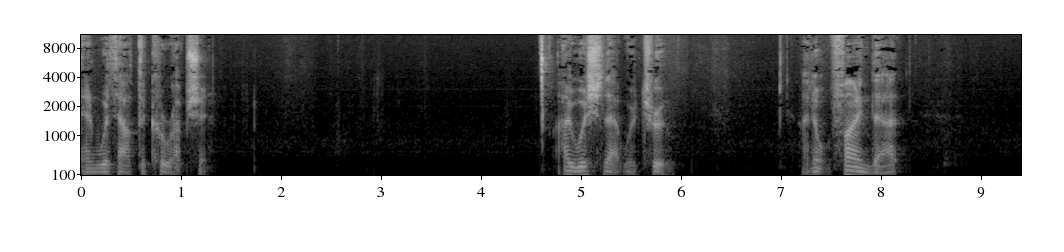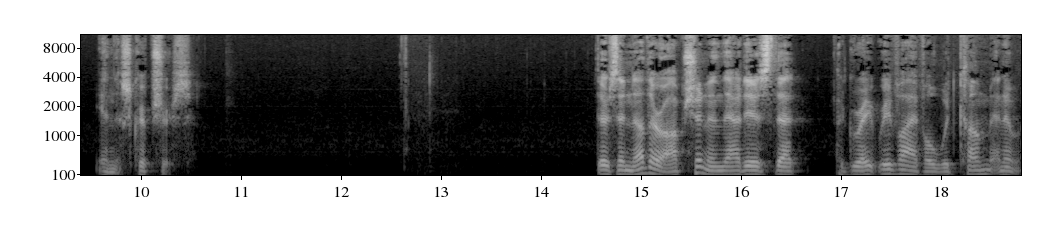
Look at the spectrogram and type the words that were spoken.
and without the corruption. I wish that were true. I don't find that in the scriptures. There's another option, and that is that a great revival would come and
